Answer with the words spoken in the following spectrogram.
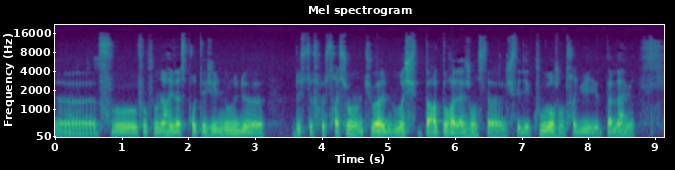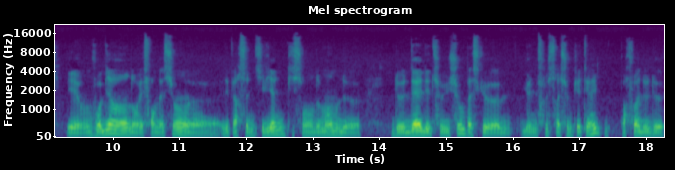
Euh, faut, faut qu'on arrive à se protéger nous de, de cette frustration. Tu vois, moi, je, par rapport à l'agence, là, je fais des cours, j'en traduis pas mal, et on voit bien hein, dans les formations euh, les personnes qui viennent, qui sont en demande de de d'aide et de solutions parce que euh, il y a une frustration qui est terrible. Parfois de, de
